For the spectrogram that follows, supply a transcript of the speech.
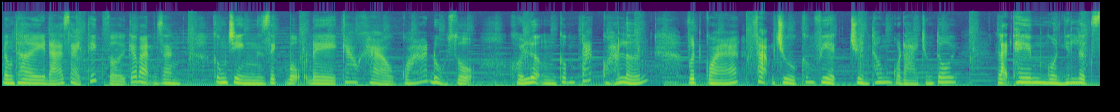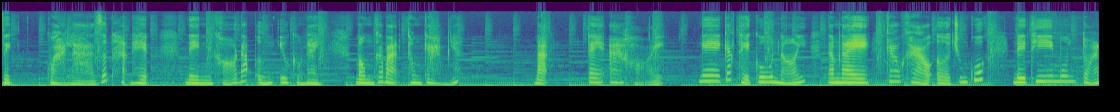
đồng thời đã giải thích với các bạn rằng công trình dịch bộ đề cao khảo quá đổ sộ, khối lượng công tác quá lớn, vượt quá phạm chủ công việc truyền thông của đài chúng tôi, lại thêm nguồn nhân lực dịch quả là rất hạn hẹp nên khó đáp ứng yêu cầu này. Mong các bạn thông cảm nhé. Bạn PA hỏi Nghe các thầy cô nói, năm nay cao khảo ở Trung Quốc đề thi môn toán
